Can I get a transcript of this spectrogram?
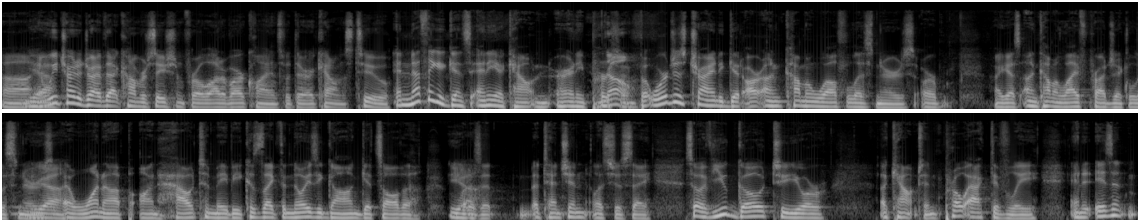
Uh, Yeah. And we try to drive that conversation for a lot of our clients with their accountants too. And nothing against any accountant or any person, No. but we're just trying to get our uncommonwealth listeners or I guess Uncommon Life Project listeners Yeah. a one up on how to maybe because like the noisy gong gets all the Yeah. what is it attention let's just say so if you go to your accountant proactively and it isn't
